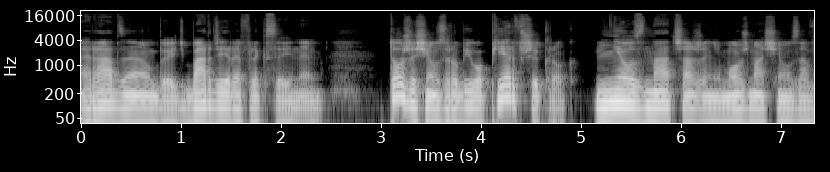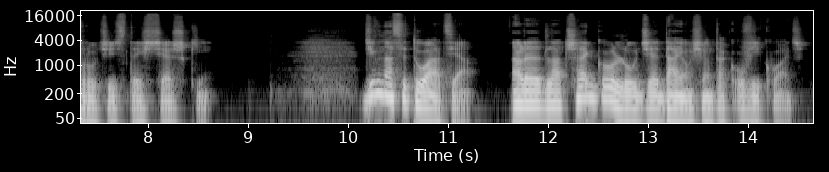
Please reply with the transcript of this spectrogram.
radzę być bardziej refleksyjnym. To, że się zrobiło pierwszy krok, nie oznacza, że nie można się zawrócić z tej ścieżki. Dziwna sytuacja, ale dlaczego ludzie dają się tak uwikłać?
